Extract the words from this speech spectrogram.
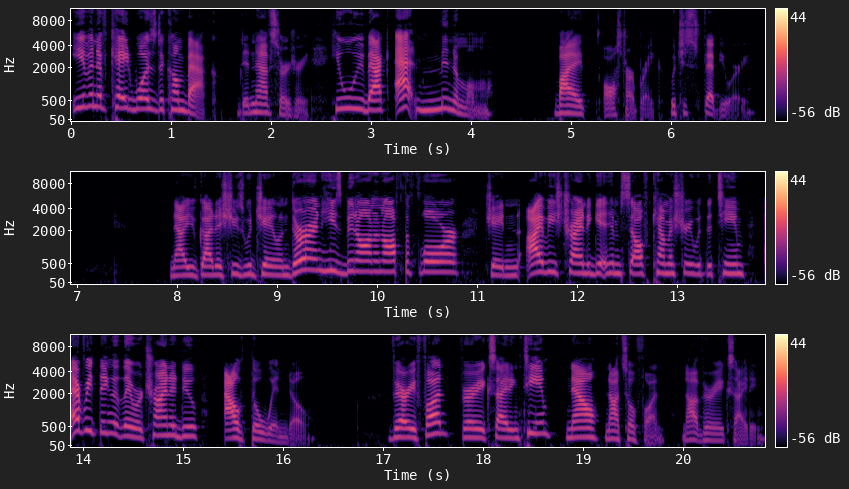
Even if Cade was to come back, didn't have surgery, he will be back at minimum by All Star break, which is February. Now you've got issues with Jalen Duren. He's been on and off the floor. Jaden Ivey's trying to get himself chemistry with the team. Everything that they were trying to do out the window. Very fun, very exciting team. Now, not so fun. Not very exciting.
